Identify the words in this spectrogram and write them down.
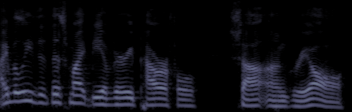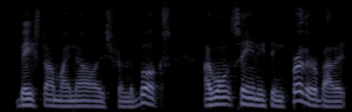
I believe that this might be a very powerful sa'angreal based on my knowledge from the books. I won't say anything further about it,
